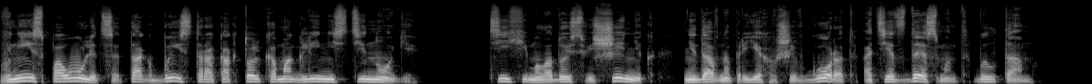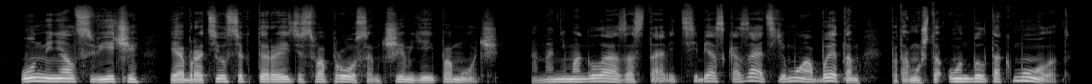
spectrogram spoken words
Вниз по улице, так быстро, как только могли нести ноги. Тихий молодой священник, недавно приехавший в город, отец Десмонд, был там. Он менял свечи и обратился к Терезе с вопросом, чем ей помочь. Она не могла заставить себя сказать ему об этом, потому что он был так молод.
